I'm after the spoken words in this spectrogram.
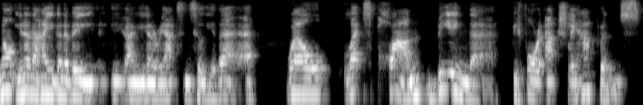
Not you don't know how you're going to be how you're going to react until you're there. Well let's plan being there before it actually happens.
